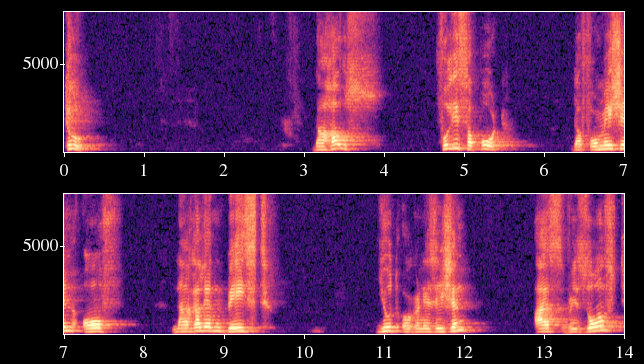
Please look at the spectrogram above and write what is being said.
Two, the House fully support the formation of Nagaland-based youth organization as resolved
